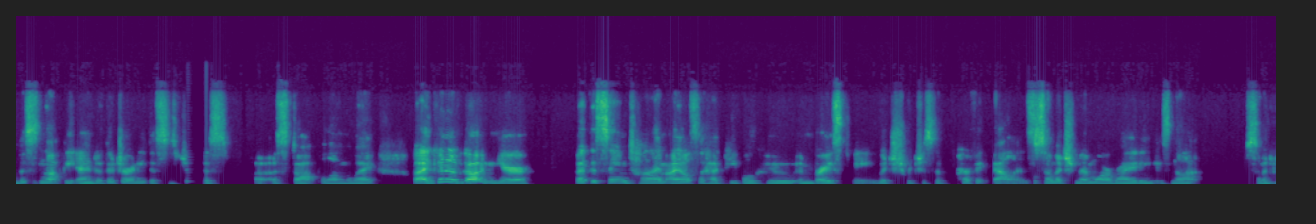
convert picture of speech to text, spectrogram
This is not the end of the journey. This is just a stop along the way. But I couldn't have gotten here but at the same time, I also had people who embraced me, which which is the perfect balance. So much memoir writing is not so much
